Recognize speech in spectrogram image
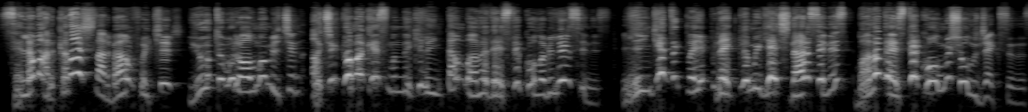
Selam arkadaşlar ben Fakir. YouTuber olmam için açıklama kısmındaki linkten bana destek olabilirsiniz. Linke tıklayıp reklamı geç derseniz bana destek olmuş olacaksınız.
